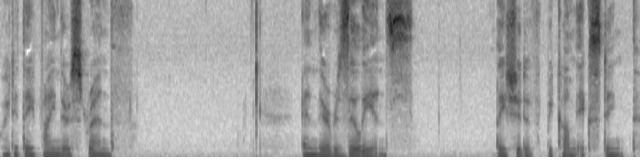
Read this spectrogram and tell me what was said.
where did they find their strength and their resilience? They should have become extinct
